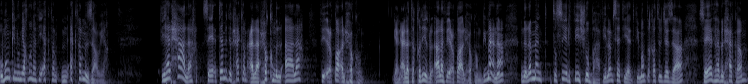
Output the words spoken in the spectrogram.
وممكن إنهم يأخذونها في أكثر من أكثر من زاوية. في هالحالة سيعتمد الحكم على حكم الآلة في إعطاء الحكم. يعني على تقرير الآلة في إعطاء الحكم. بمعنى أنه لما تصير في شبهة في لمسة يد في منطقة الجزاء سيذهب الحكم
